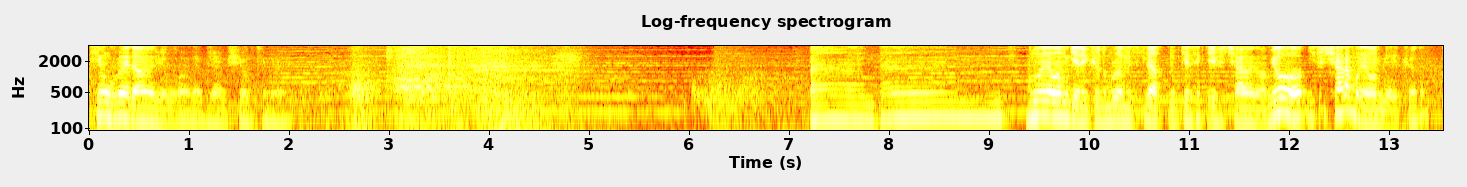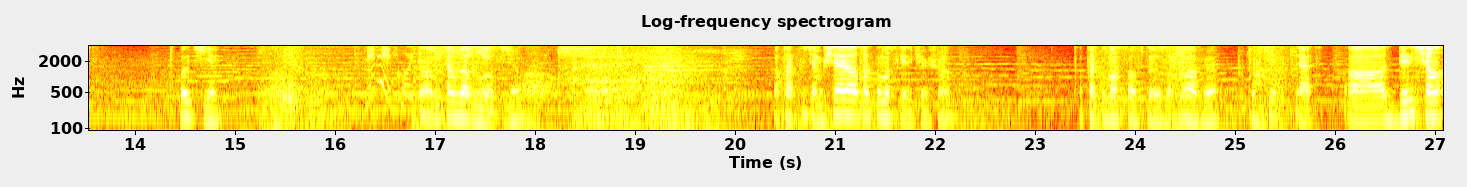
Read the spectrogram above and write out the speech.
Timo vurmaya devam ediyor bu arada. Yapacağım bir şey yok Timo'ya. Bunu oynamam gerekiyordu. Burada misplay attım. Kesinlikle ifrit çağrı oynamam. Yo ifrit çağrı mı oynamam gerekiyordu? Bakayım. Tamam bir tane daha bunu atacağım. Ataklayacağım. Bir şeyler ataklaması gerekiyor şu an. Ataklaması hafiften özel. Ne yapıyor? Bakayım. Evet. Aa, Deniz şan...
